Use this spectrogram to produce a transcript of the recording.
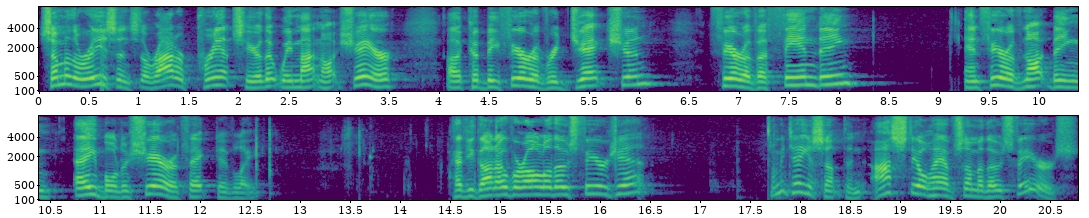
Some of the reasons the writer prints here that we might not share uh, could be fear of rejection, fear of offending, and fear of not being able to share effectively. Have you got over all of those fears yet? Let me tell you something. I still have some of those fears.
